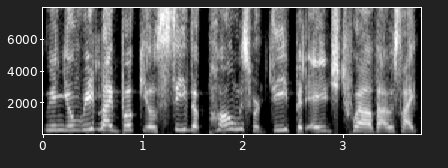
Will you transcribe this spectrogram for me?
When you'll read my book, you'll see the poems were deep at age 12. I was like,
